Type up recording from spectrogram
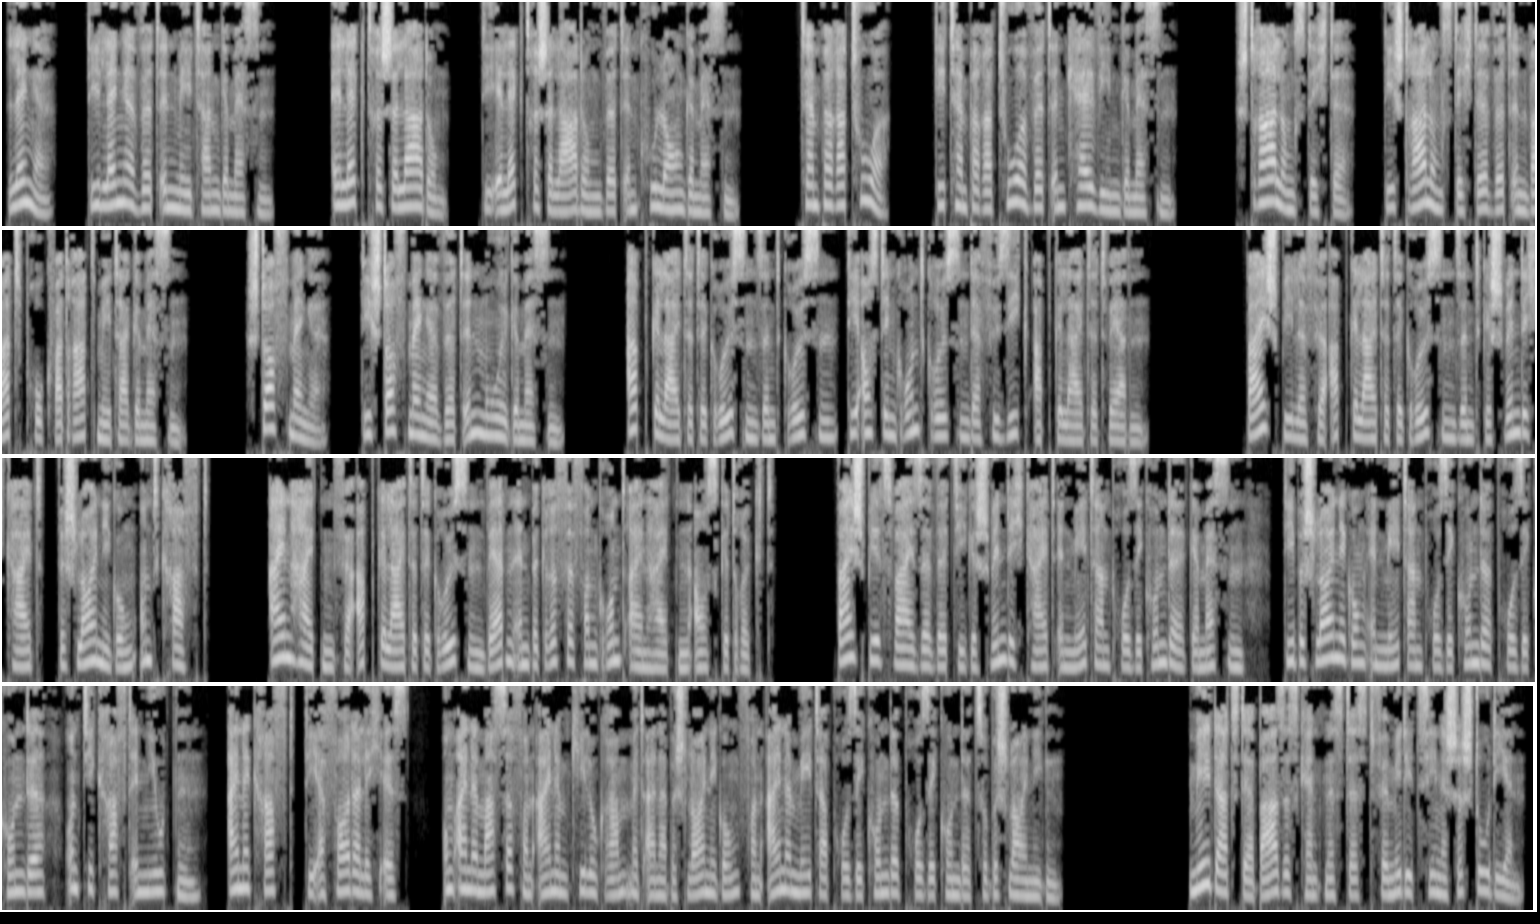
Länge. Die Länge wird in Metern gemessen. Elektrische Ladung. Die elektrische Ladung wird in Coulomb gemessen. Temperatur. Die Temperatur wird in Kelvin gemessen. Strahlungsdichte. Die Strahlungsdichte wird in Watt pro Quadratmeter gemessen. Stoffmenge. Die Stoffmenge wird in Mol gemessen. Abgeleitete Größen sind Größen, die aus den Grundgrößen der Physik abgeleitet werden. Beispiele für abgeleitete Größen sind Geschwindigkeit, Beschleunigung und Kraft. Einheiten für abgeleitete Größen werden in Begriffe von Grundeinheiten ausgedrückt. Beispielsweise wird die Geschwindigkeit in Metern pro Sekunde gemessen, die Beschleunigung in Metern pro Sekunde pro Sekunde und die Kraft in Newton, eine Kraft, die erforderlich ist, um eine Masse von einem Kilogramm mit einer Beschleunigung von einem Meter pro Sekunde pro Sekunde zu beschleunigen. MEDAT der Basiskenntnistest für medizinische Studien.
